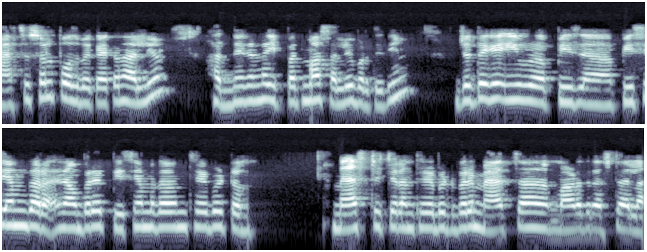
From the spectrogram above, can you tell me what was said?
ಮ್ಯಾಥ್ಸ್ ಸ್ವಲ್ಪ ಓದ್ಬೇಕು. ಯಾಕಂದ್ರೆ ಅಲ್ಲಿ ಹದಿನೈದರಿಂದ ಇಪ್ಪತ್ತು ಮಾರ್ಕ್ಸ್ ಅಲ್ಲಿ ಬರ್ತೈತಿ ಜೊತೆಗೆ ಇವ್ರ ಪಿ ಪಿ ಸಿ ಎಂ ದಾರ ನಾವು ಬರೀ ಪಿ ಸಿ ಎಂ ಅದ ಅಂತ ಹೇಳ್ಬಿಟ್ಟು ಮ್ಯಾಥ್ಸ್ ಟೀಚರ್ ಅಂತ ಹೇಳ್ಬಿಟ್ಟು ಬರೀ ಮ್ಯಾಥ್ಸ್ ಮಾಡಿದ್ರೆ ಅಷ್ಟೇ ಅಲ್ಲ.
